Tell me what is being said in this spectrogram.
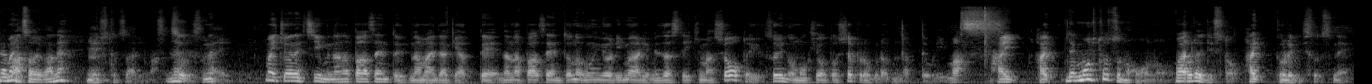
まあまあ、それがね、うんえー一つありますね。そうですねはいまあ一応ね、チーム7%という名前だけあって、7%の運用利回りを目指していきましょうという、そういうのを目標としたプログラムになっております。はい。はい。で、もう一つの方のはいトレーディスト。はい。トレーディストですね。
